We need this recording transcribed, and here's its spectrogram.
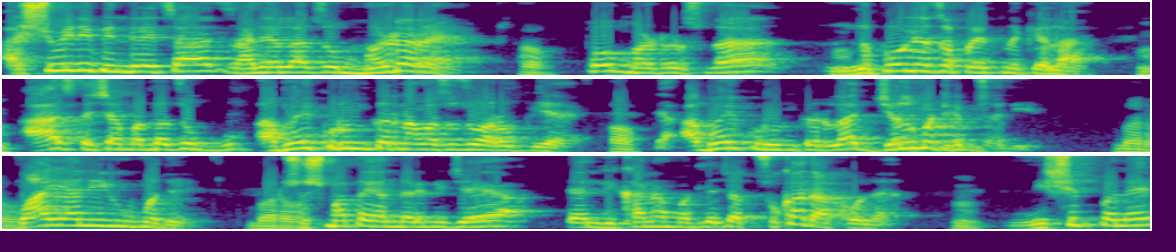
अश्विनी बिंद्रेचा झालेला जो मर्डर आहे हो. तो मर्डर सुद्धा लपवण्याचा प्रयत्न केला आज त्याच्यामधला जो अभय कुरुंकर नावाचा जो आरोपी आहे हो. त्या अभय कुरुंकरला जन्मठेप झाली वाय आणि यू मध्ये. सुषमाताई अंधारेंनी ज्या त्या लिखाणामधल्या ज्या चुका दाखवल्या. निश्चितपणे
